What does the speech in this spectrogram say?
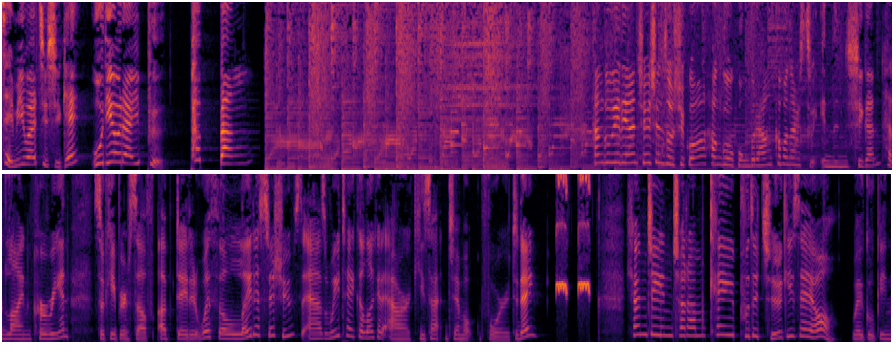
재미와 지식의 오디오 라이프 팝빵 한국에 대한 최신 소식과 한국어 공부를 한꺼번에 할 수 있는 시간 Headline Korean. So keep yourself updated with the latest issues as we take a look at our 기사 제목 for today. 현지인처럼 K-푸드 즐기세요. 외국인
